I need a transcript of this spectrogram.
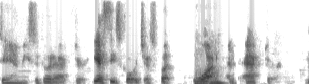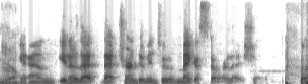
damn, he's a good actor. Yes, he's gorgeous, but what Mhm. an actor. Yeah. And, you know, that, that turned him into a megastar, that show.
